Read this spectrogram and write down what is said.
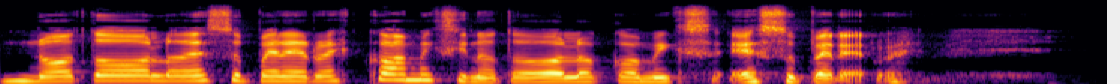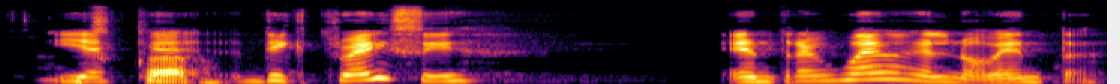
no todo lo de superhéroes es cómics, sino todo lo cómics es superhéroes. Y es que Dick Tracy entra en juego en el 90.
